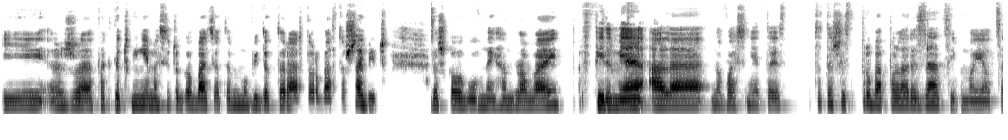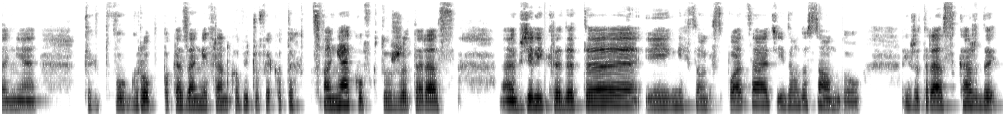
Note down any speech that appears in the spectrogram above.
i że faktycznie nie ma się czego bać, o tym mówi dr Artur Bartoszewicz ze Szkoły Głównej Handlowej w filmie, ale no właśnie to jest to też jest próba polaryzacji w mojej ocenie tych dwóch grup. Pokazanie Frankowiczów jako tych cwaniaków, którzy teraz e, wzięli kredyty i nie chcą ich spłacać, idą do sądu. I że teraz każdy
